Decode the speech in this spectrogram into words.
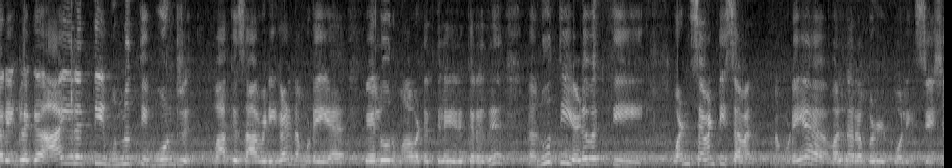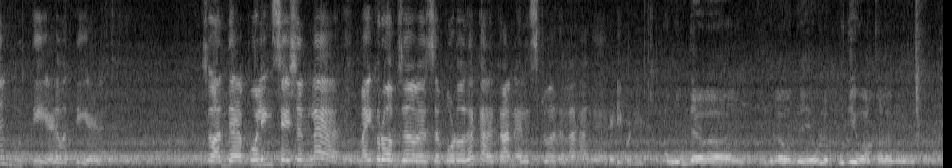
சார் எங்களுக்கு ஆயிரத்தி முன்னூற்றி மூன்று வாக்கு சாவடிகள் நம்முடைய வேலூர் மாவட்டத்திலே இருக்கிறது. நூற்றி எழுபத்தி ஒன் செவன்டி செவன் நம்முடைய வல்னரபிள் போலிங் ஸ்டேஷன் நூற்றி எழுபத்தி ஏழு. ஸோ அந்த போலிங் ஸ்டேஷனில் மைக்ரோ அப்சர்வர்ஸை போடுவதற்கு அதுக்கான லிஸ்ட்டும் இதெல்லாம் நாங்கள் ரெடி பண்ணிட்டு இந்த இதில் வந்து எவ்வளோ புதிய வாக்காளர்கள் இருக்காங்க?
